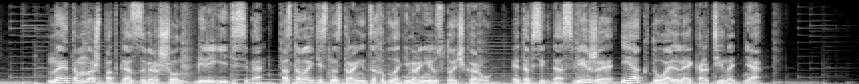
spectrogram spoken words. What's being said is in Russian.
На этом наш подкаст завершен. Берегите себя. Оставайтесь на страницах vladimirnews.ru. Это всегда свежая и актуальная картина дня.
